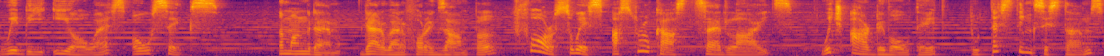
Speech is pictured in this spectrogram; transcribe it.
with the EOS-06. Among them, there were for example four Swiss Astrocast satellites, which are devoted to testing systems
